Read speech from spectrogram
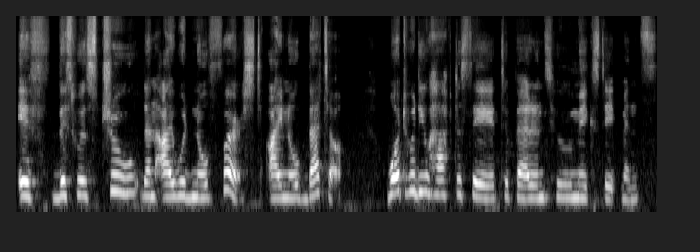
if this was true then i would know first i know better what would you have to say to parents who make statements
